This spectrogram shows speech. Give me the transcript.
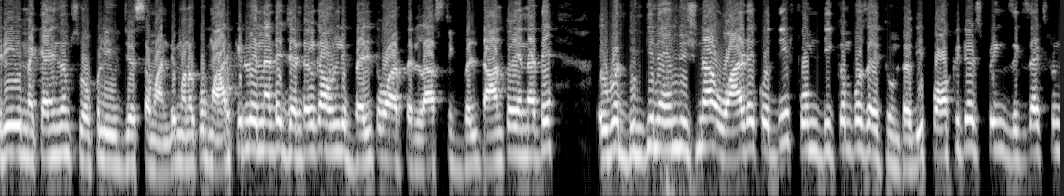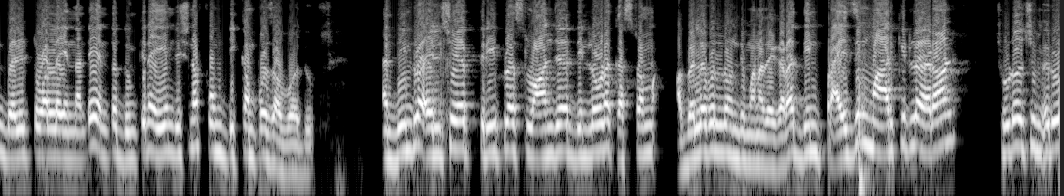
త్రీ మెకానిజమ్స్ లోపల యూజ్ చేస్తామండి. మనకు మార్కెట్లో ఏంటంటే జనరల్గా ఓన్లీ బెల్ట్ వాడతారు. ఎలాస్టిక్ బెల్ట్ దాంతో ఏంటంటే ఎవరు దుంకిన ఏం చూసినా వాడే కొద్దీ ఫోమ్ డికంపోజ్ అవుతూ ఉంటది pocketed spring zigzag spring belt వల్ల ఏంటంటే ఎంత దుంకినా ఏం చేసినా ఫోమ్ డికంపోజ్ అవ్వదు. అండ్ దీంట్లో L shape three plus lounger దీంట్లో కూడా కస్టమ్ అవైలబుల్లో ఉంది మన దగ్గర. దీని ప్రైసింగ్ మార్కెట్లో అరౌండ్ చూడొచ్చు మీరు.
